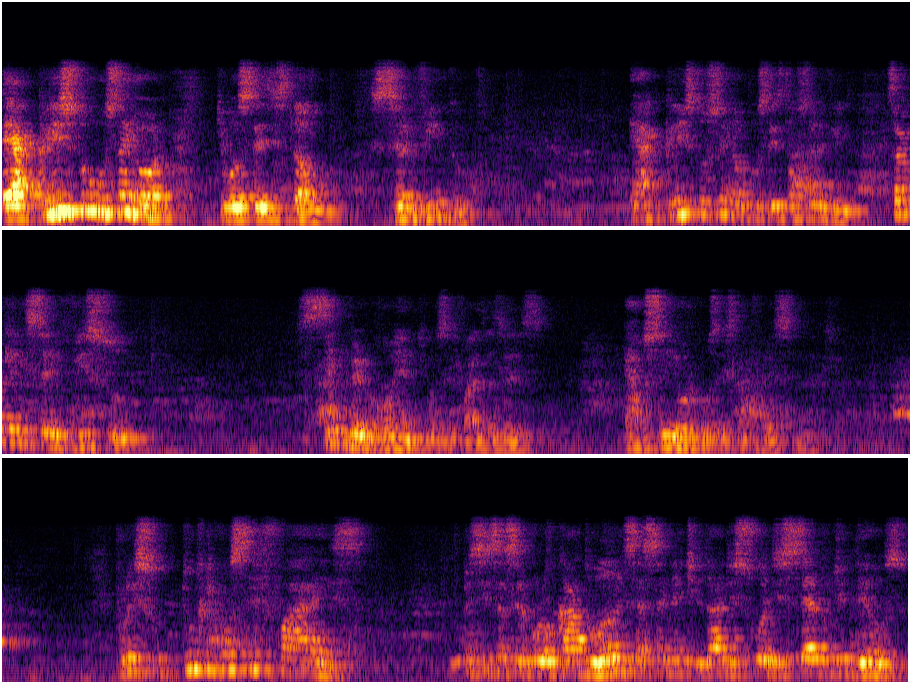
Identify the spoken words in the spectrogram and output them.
é a Cristo o Senhor que vocês estão servindo. É a Cristo o Senhor que vocês estão servindo. Sabe aquele serviço sem vergonha que você faz às vezes? É ao Senhor que você está oferecendo. Por isso, tudo que você faz precisa ser colocado antes essa identidade sua de servo de Deus.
